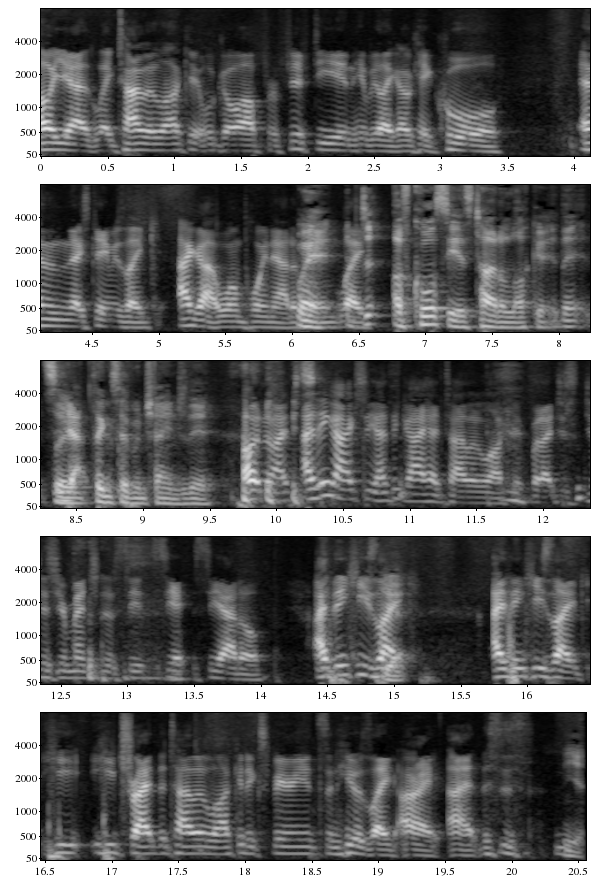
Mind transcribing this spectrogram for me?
oh yeah, like Tyler Lockett will go off for fifty, and he'll be like, okay, cool. And then the next game he's like, I got one point out of wait, him. Like, of course he has Tyler Lockett, so Yeah. things haven't changed there. oh no, I, I think actually, I think I had Tyler Lockett, but I just just your mention of Se- Se- Seattle. I think he's like, I think he's like he he tried the Tyler Lockett experience, and he was like, all right, all right this is Yeah.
